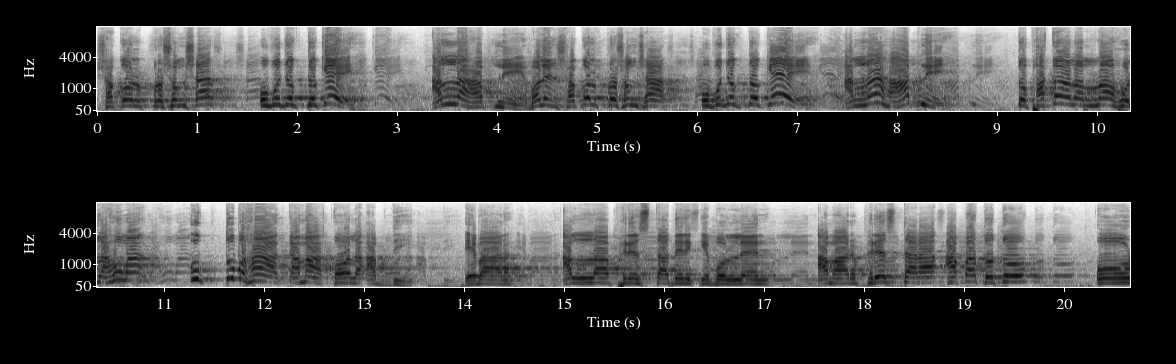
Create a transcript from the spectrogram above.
সকল প্রশংসার উপযুক্ত কে? আল্লাহ আপনি। বলেন, সকল প্রশংসা উপযুক্ত কে? আল্লাহ আপনি। তো ফাকাল আল্লাহ লাহুমা উক্তুবহা কামা কল আব্দি। এবার আল্লাহ ফেরেস্তাদেরকে বললেন আমার ফেরেস্তারা আপাতত ওর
